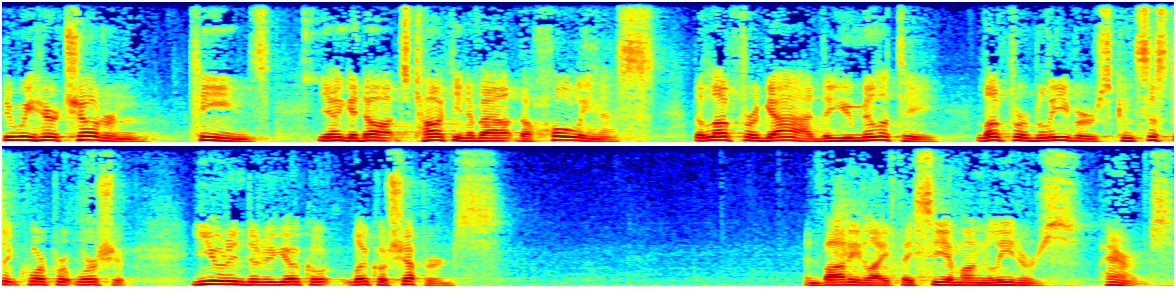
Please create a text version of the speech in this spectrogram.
Do we hear children, teens, young adults talking about the holiness, the love for God, the humility, love for believers, consistent corporate worship, yielding to the local, local shepherds, and body life they see among leaders, parents,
